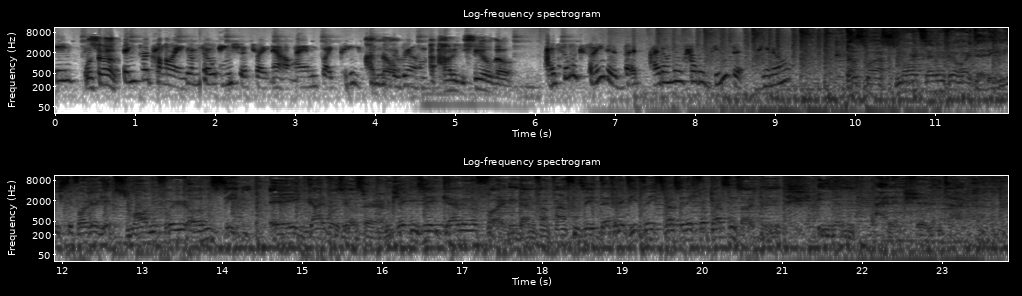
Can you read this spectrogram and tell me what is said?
Hey, What's up? Thanks for calling. I'm so anxious right now. I'm like pacing I know. the room. How do you feel though? I feel excited, but I don't know how to do this, you know? Das war Smart 7 für heute. Die nächste Folge gibt's morgen früh um 7. Egal wo Sie uns hören, klicken Sie gerne auf Folgen, dann verpassen Sie definitiv nichts, was Sie nicht verpassen sollten. Ihnen einen schönen Tag.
